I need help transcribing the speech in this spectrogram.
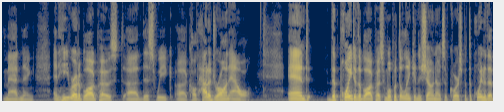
maddening. And he wrote a blog post uh, this week uh, called how to draw an owl. And the point of the blog post and we'll put the link in the show notes of course but the point of the,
